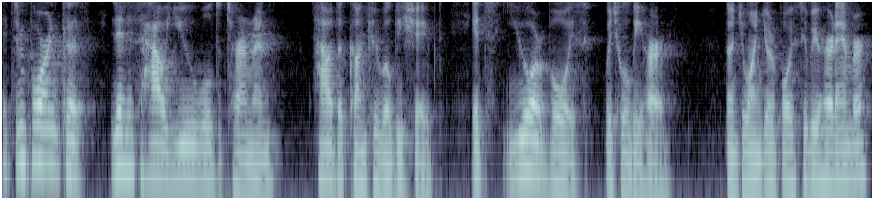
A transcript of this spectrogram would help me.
It's important because this is how you will determine how the country will be shaped. It's your voice which will be heard. Don't you want your voice to be heard, Amber?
